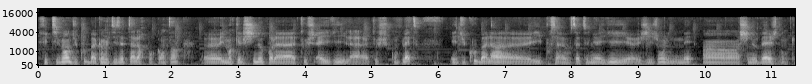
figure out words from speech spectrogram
Effectivement, du coup, bah, comme je disais tout à l'heure pour Quentin, euh, il manquait le chino pour la touche Ivy, la touche complète. Et du coup, bah là, euh, pour, sa, tenue Ivy, euh, Gijon, il nous met un chino beige, donc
